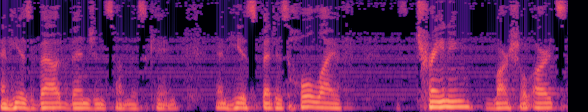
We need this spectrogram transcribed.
And he has vowed vengeance on this king. And he has spent his whole life training martial arts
